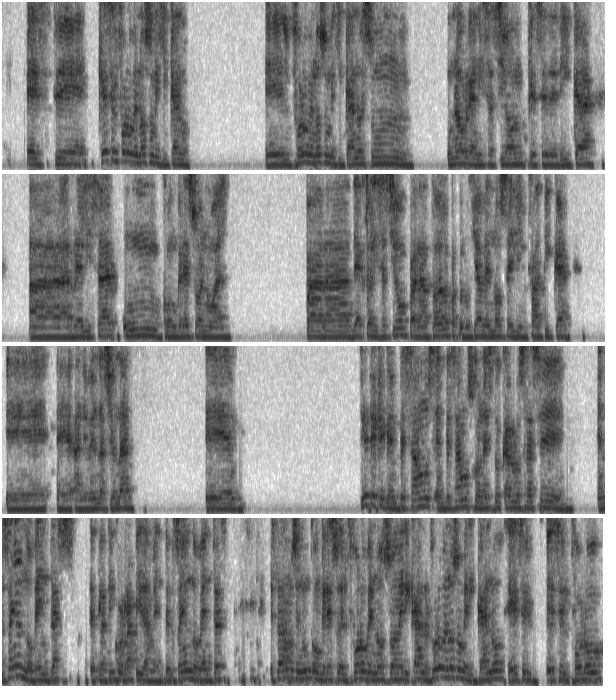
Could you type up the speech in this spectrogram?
este, ¿qué es el Foro Venoso Mexicano? El Foro Venoso Mexicano es un, una organización que se dedica a realizar un congreso anual para, de actualización para toda la patología venosa y linfática eh, eh, a nivel nacional. Eh, fíjate que empezamos, empezamos con esto, Carlos, hace en los años 90, te platico rápidamente, en los años 90 estábamos en un congreso del Foro Venoso Americano. El Foro Venoso Americano es el, es el foro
